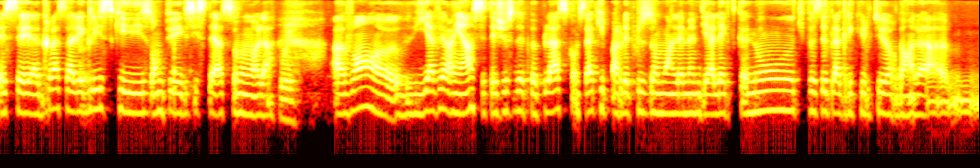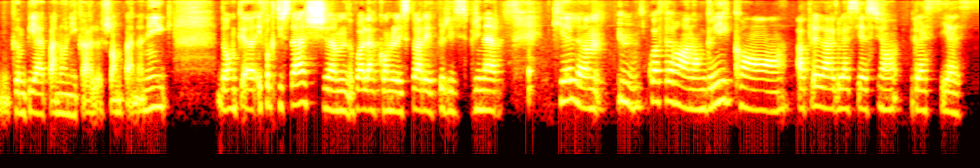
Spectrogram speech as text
Et c'est grâce à l'Église qu'ils ont pu exister à ce moment-là. Avant, euh, il n'y avait rien, c'était juste des peuplaces comme ça qui parlaient plus ou moins les mêmes dialectes que nous, qui faisaient de l'agriculture dans la Campia Pannonica, le champ pannonique. Donc, euh, il faut que tu saches, euh, voilà, comme l'histoire est pluridisciplinaire, quel, quoi faire en Hongrie quand, après la glaciation, glaciation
